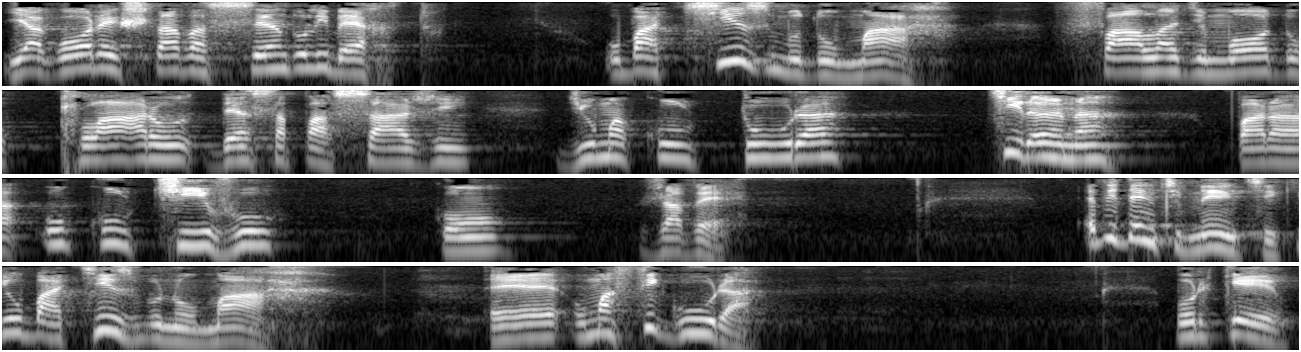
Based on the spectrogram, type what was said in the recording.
e agora estava sendo liberto. O batismo do mar fala de modo claro dessa passagem de uma cultura tirana para o cultivo com Javé. Evidentemente que o batismo no mar é uma figura, porque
